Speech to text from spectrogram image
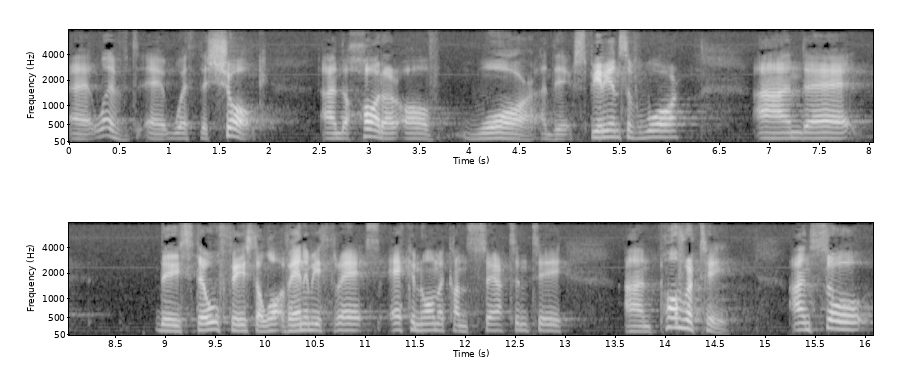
uh, lived uh, with the shock and the horror of war and the experience of war. And uh, they still faced a lot of enemy threats, economic uncertainty, and poverty. And so,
